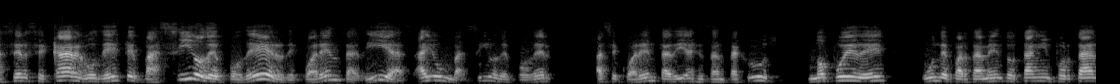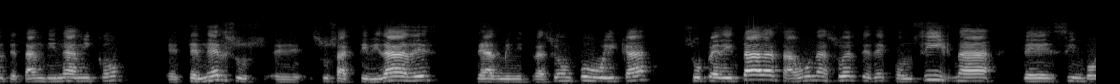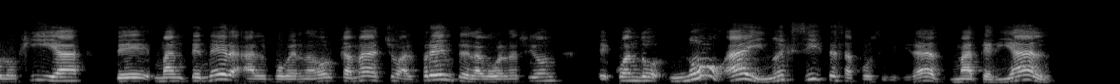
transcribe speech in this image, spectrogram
hacerse cargo de este vacío de poder de 40 días. Hay un vacío de poder hace 40 días en Santa Cruz. No puede un departamento tan importante, tan dinámico, eh, tener sus, eh, sus actividades de administración pública supeditadas a una suerte de consigna, de simbología, de mantener al gobernador Camacho al frente de la gobernación, eh, cuando no hay, no existe esa posibilidad material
